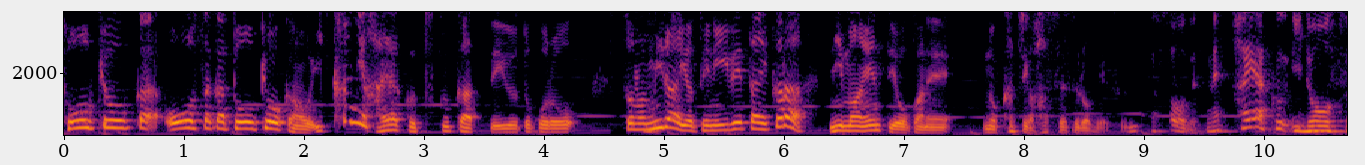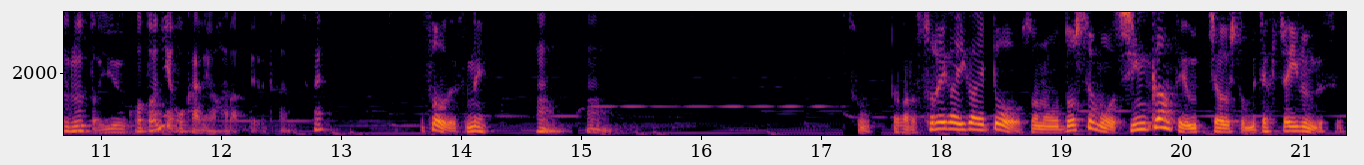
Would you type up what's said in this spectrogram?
東京か大阪東京間をいかに早く着くかっていうところその未来を手に入れたいから2万円っていうお金の価値が発生するわけですよね。そうですね。早く移動するということにお金を払っているって感じですね。そうですね。うんうん。そう。だからそれが意外とそのどうしても新幹線売っちゃう人めちゃくちゃいるんですよ。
